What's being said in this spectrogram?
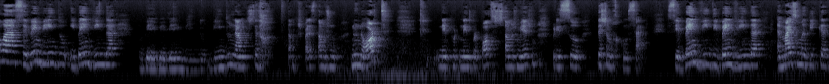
Olá, seja bem-vindo e bem-vinda. Bem-vindo, bem vindo não, estamos, parece que estamos no, no norte, nem, por, nem de propósito, estamos mesmo, por isso deixa-me recomeçar. Seja bem-vindo e bem-vinda a mais uma dica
